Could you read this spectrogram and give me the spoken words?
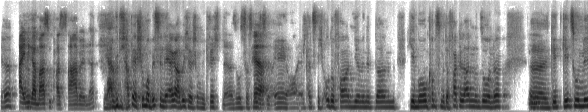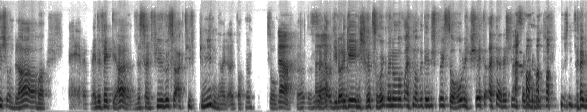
ja, einigermaßen passabel, ne? Ja, gut, ich habe ja schon mal ein bisschen Ärger, habe ich ja schon gekriegt, ne? So ist das nicht so, ey, oh, du kannst nicht Auto fahren hier, wenn du da jeden Morgen kommst du mit der Fackel an und so, ne? Mhm. Äh, geht, geht so nicht und bla, aber ey, im Endeffekt, ja, wirst halt viel, wirst du aktiv gemieden halt einfach, ne? So, ja. ja, das ist ja. Und die Leute gehen einen Schritt zurück, wenn du auf einmal mit denen sprichst, so, holy shit, Alter, da steht es halt, halt,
